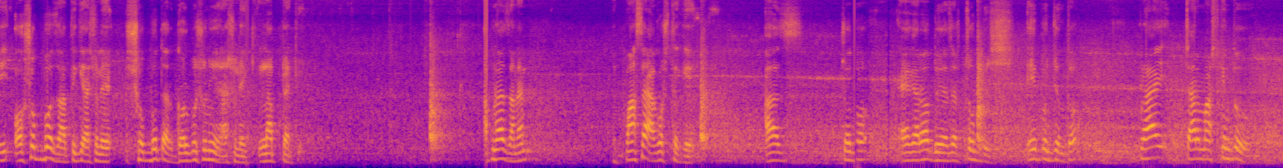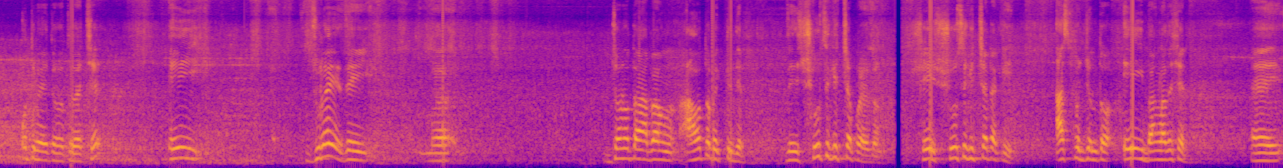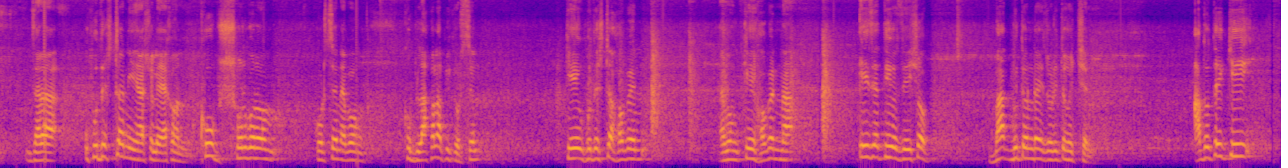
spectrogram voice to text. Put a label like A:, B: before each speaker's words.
A: এই অসভ্য জাতিকে আসলে সভ্যতার গল্প শুনিয়ে আসলে লাভটা কি? আপনারা জানেন পাঁচই আগস্ট থেকে আজ চোদ্দ এগারো দুই এই পর্যন্ত প্রায় চার মাস কিন্তু অতিবাহিত হতে যাচ্ছে। এই জুলাইয়ে যেই জনতা এবং আহত ব্যক্তিদের যে সুচিকিৎসা প্রয়োজন, সেই সুচিকিৎসাটা কি আজ পর্যন্ত এই বাংলাদেশের, এই যারা উপদেষ্টা নিয়ে আসলে এখন খুব সরগরম করছেন এবং খুব লাফালাফি করছেন, কে উপদেষ্টা হবেন এবং কে হবেন না এই জাতীয় যেসব বাক বিতণ্ডায় জড়িত হচ্ছেন, আদতে কি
